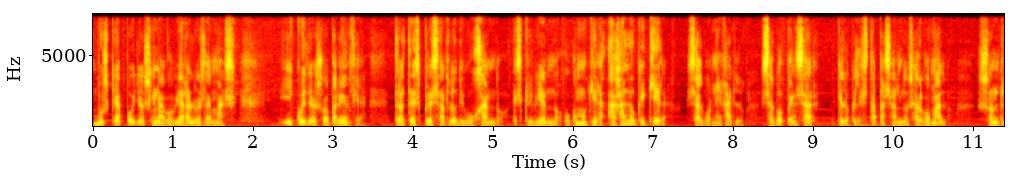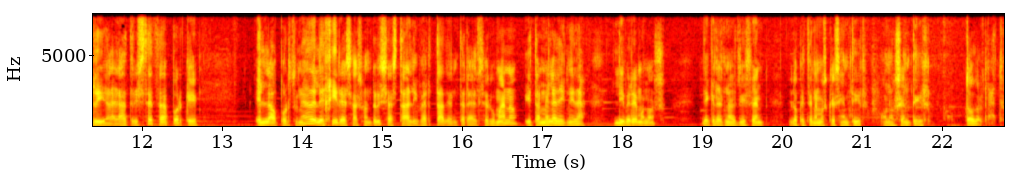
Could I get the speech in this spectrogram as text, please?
busque apoyo sin agobiar a los demás y cuide de su apariencia. Trate de expresarlo dibujando, escribiendo o como quiera. Haga lo que quiera, salvo negarlo, salvo pensar que lo que le está pasando es algo malo. Sonríe a la tristeza porque en la oportunidad de elegir esa sonrisa está la libertad entera del ser humano y también la dignidad. Liberémonos de quienes nos dicen lo que tenemos que sentir o no sentir todo el rato.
